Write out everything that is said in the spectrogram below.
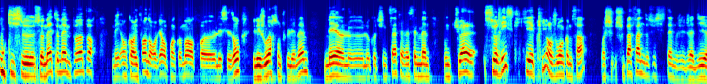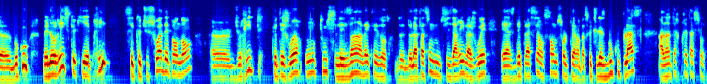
ou qui se, se mettent eux-mêmes, peu importe. Mais encore une fois, on en revient au point commun entre les saisons et les joueurs sont plus les mêmes, mais euh, le, coaching staff est resté le même. Donc tu as ce risque qui est pris en jouant comme ça. Moi, je, je suis pas fan de ce système, j'ai déjà dit euh, beaucoup, mais le risque qui est pris, c'est que tu sois dépendant euh, du rythme que tes joueurs ont tous les uns avec les autres, de, de la façon dont ils arrivent à jouer et à se déplacer ensemble sur le terrain, parce que tu laisses beaucoup place à l'interprétation,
